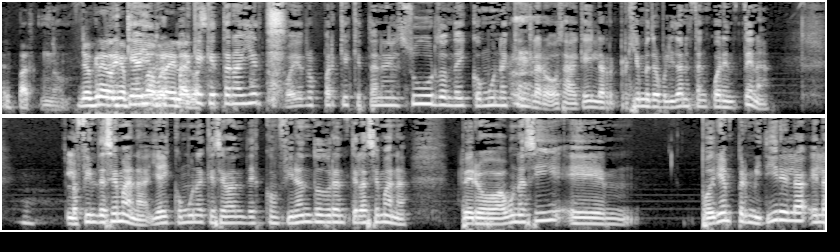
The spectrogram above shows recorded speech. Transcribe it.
el parque. No. Yo creo Pero que, es que hay otros parques que están abiertos, pues hay otros parques que están en el sur, donde hay comunas que, claro, o sea, que hay la región metropolitana está en cuarentena los fines de semana y hay comunas que se van desconfinando durante la semana, pero aún así eh, podrían permitir el, el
